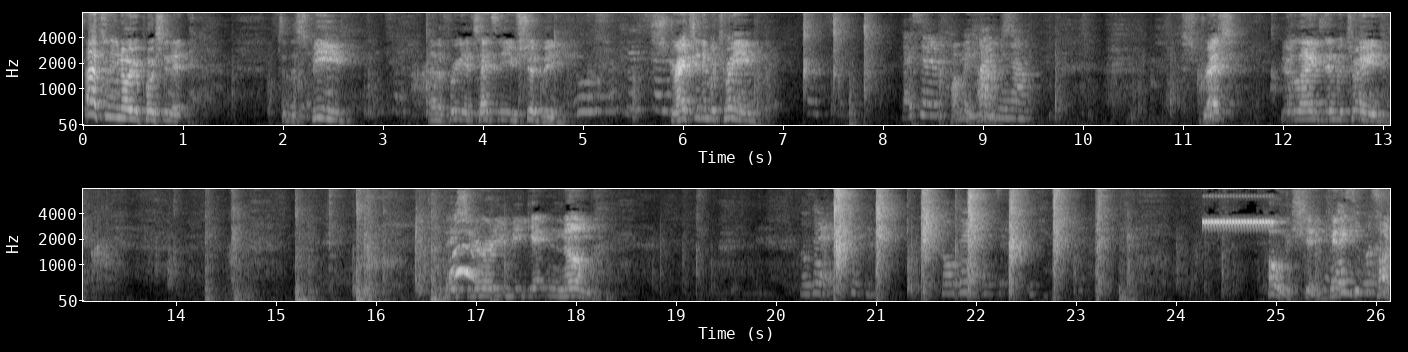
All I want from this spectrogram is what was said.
That's when you know you're pushing it to the speed and the freaking intensity you should be. Stretch it in between. Tyson, How many behind times? me now. Stretch your legs in between. They should already be getting numb. Go there. Go there. It's, it's okay. Holy shit, you Let's kidding? see what's One,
